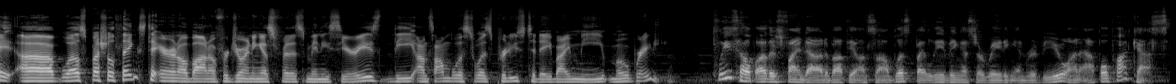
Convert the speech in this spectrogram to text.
Right. Uh, well, special thanks to Aaron Albano for joining us for this mini series. The Ensemblist was produced today by me, Mo Brady. Please help others find out about the Ensemblist by leaving us a rating and review on Apple Podcasts.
